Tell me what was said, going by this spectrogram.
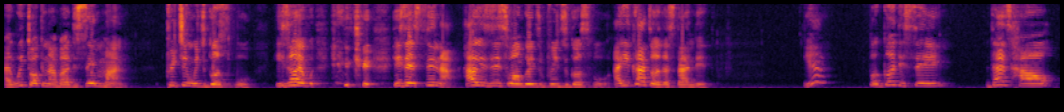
are we talking about the same man? Preaching which gospel? He's not even, he's a sinner. How is this one going to preach the gospel? And you can't understand it. Yeah. But God is saying, that's how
